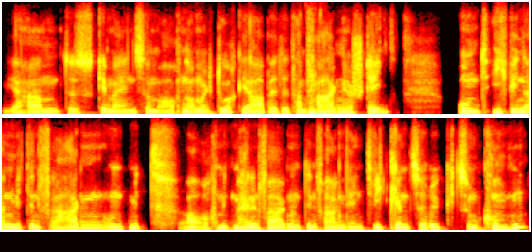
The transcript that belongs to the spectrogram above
Wir haben das gemeinsam auch nochmal durchgearbeitet, haben mhm. Fragen erstellt. Und ich bin dann mit den Fragen und mit, auch mit meinen Fragen und den Fragen der Entwickler zurück zum Kunden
